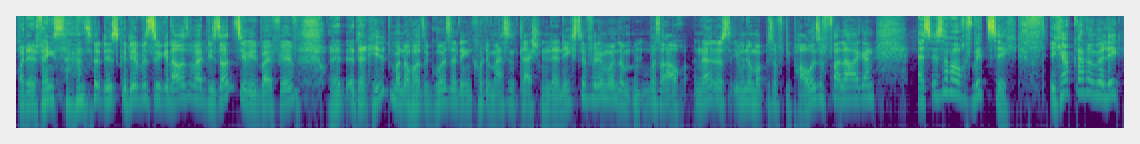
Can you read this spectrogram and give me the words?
Und dann fängst du an zu diskutieren, bist du genauso weit wie sonst irgendwie bei Filmen. Und dann, da redet man noch mal so kurz und dann kommt ja meistens gleich schnell der nächste Film und dann muss er auch ne, das irgendwie noch mal bis auf die Pause verlagern. Es ist aber auch witzig. Ich habe gerade überlegt,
